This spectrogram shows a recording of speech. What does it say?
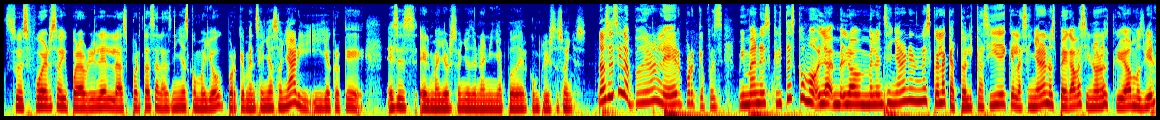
su esfuerzo y por abrirle las puertas a las niñas como yo porque me enseñó a soñar y, yo creo que ese es el mayor sueño de una niña, poder cumplir sus sueños. No sé si la pudieron leer porque pues mi manuscrita es como, la- me lo enseñaron en una escuela católica, así de que la señora nos pegaba si no lo escribíamos bien.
